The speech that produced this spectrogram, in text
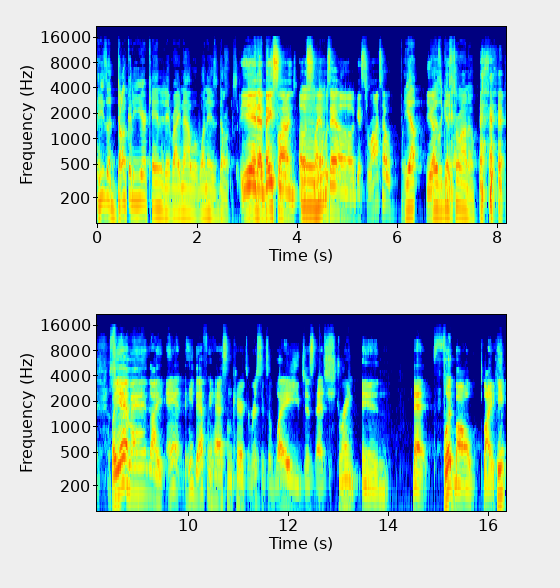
he's a dunk of the year candidate right now with one of his dunks. Yeah, that baseline uh, mm-hmm. slam was that uh, against Toronto. Yep, yep. it was against yeah. Toronto. but yeah, man, like and he definitely has some characteristics of way just that strength in that football. Like he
